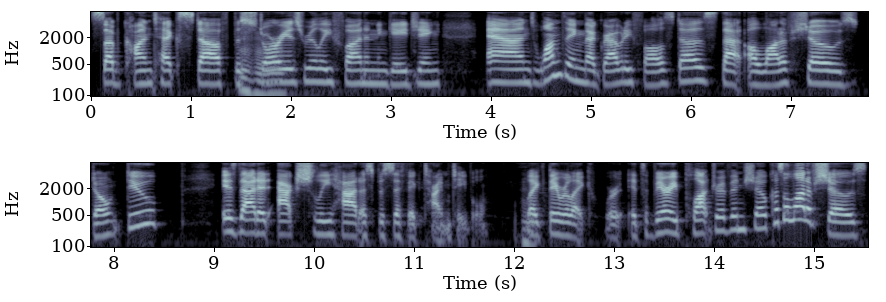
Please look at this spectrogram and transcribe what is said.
subcontext stuff. The mm-hmm. story is really fun and engaging. And one thing that Gravity Falls does that a lot of shows don't do is that it actually had a specific timetable. Like they were like, we're, it's a very plot driven show because a lot of shows,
